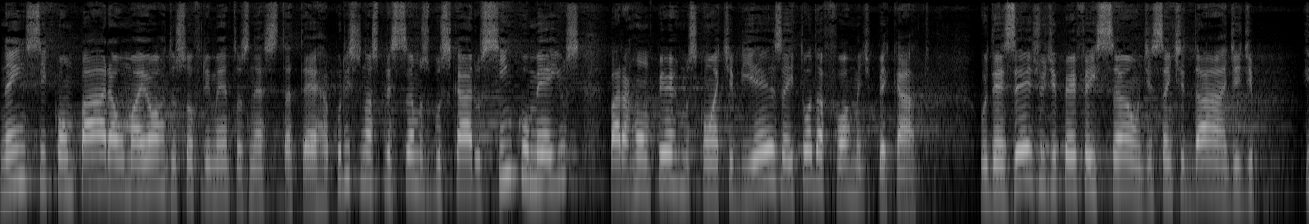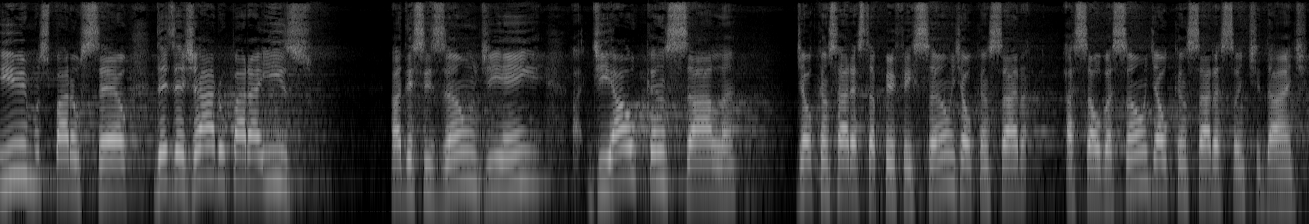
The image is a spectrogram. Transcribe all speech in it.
nem se compara ao maior dos sofrimentos nesta terra. Por isso, nós precisamos buscar os cinco meios para rompermos com a tibieza e toda forma de pecado: o desejo de perfeição, de santidade, de irmos para o céu, desejar o paraíso, a decisão de, de alcançá-la, de alcançar esta perfeição, de alcançar a salvação, de alcançar a santidade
